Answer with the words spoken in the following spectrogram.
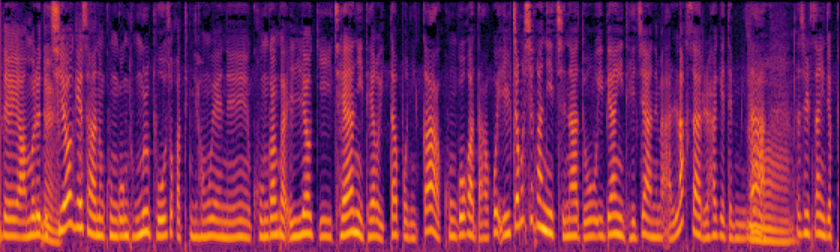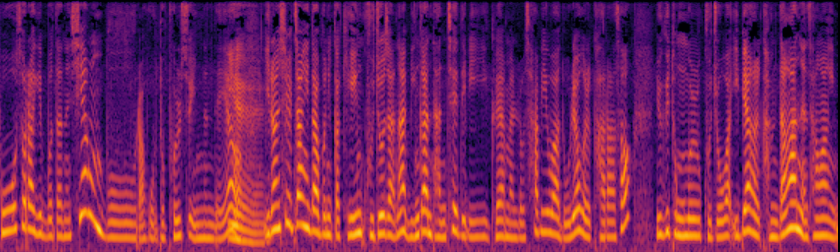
네, 아무래도 네. 지역에서 하는 공공동물보호소 같은 경우에는 공간과 인력이 제한이 되어 있다 보니까 공고가 나고 일정 시간이 지나도 입양이 되지 않으면 안락사를 하게 됩니다. 아. 사실상 이제 보호소라기보다는 시양부라고도 볼 수 있는데요. 예. 이런 실정이다 보니까 개인 구조자나 민간 단체들이 그야말로 사비와 노력을 갈아서 유기동물 구조와 입양을 감당하는 상황입니다.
